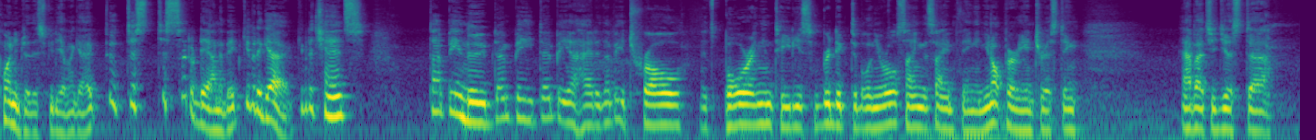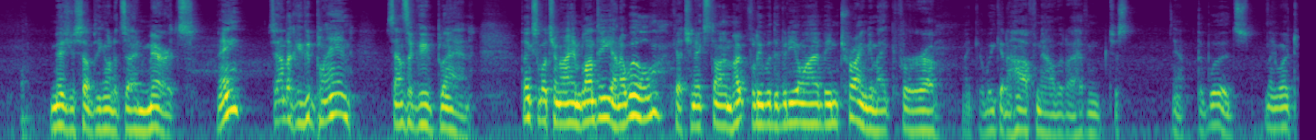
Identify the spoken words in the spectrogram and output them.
point into this video and go, just just settle down a bit, give it a go, give it a chance. Don't be a noob, don't be don't be a hater, don't be a troll. It's boring and tedious and predictable and you're all saying the same thing and you're not very interesting. How about you just uh, measure something on its own merits? Eh? Sound like a good plan? Sounds like a good plan. Thanks for watching I am Blunty, and I will catch you next time, hopefully with the video I've been trying to make for uh, like a week and a half now that I haven't just, yeah, the words, they won't,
